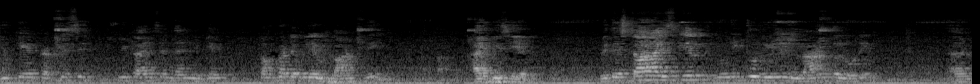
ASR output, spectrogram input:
You can practice it few times and then you can comfortably implant the IPCL with a STAAR ICL, you need to really learn the loading and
